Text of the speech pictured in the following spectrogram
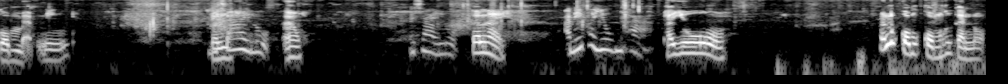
กลมๆแบบนี้ มัไม่น ใช่ลูก เอาไม่ใช่ลูก ต้นอะไรอันนี้พยุงค่ะพายุงมันกลมๆคือกันเนาะ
